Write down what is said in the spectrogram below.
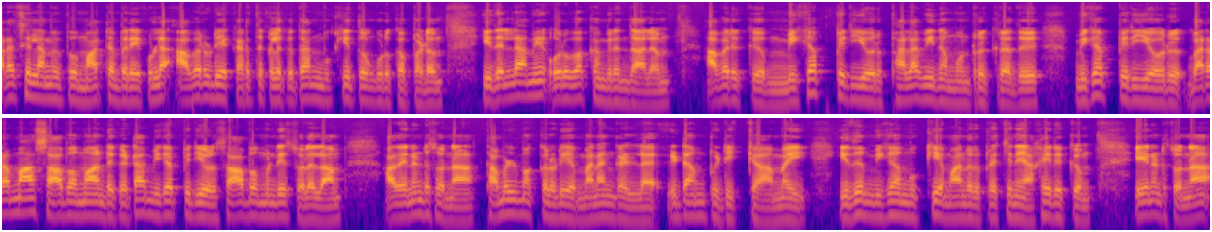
அரசியலமைப்பு மாற்றம் பெறைக்குள்ள அவருடைய கருத்துக்களுக்கு தான் முக்கியத்துவம் கொடுக்கப்படும். இதெல்லாமே ஒரு பக்கம் இருந்தாலும் அவருக்கு மிகப்பெரிய ஒரு பலவீனம் ஒன்று இருக்கிறது மிகப்பெரிய ஒரு வரமா சாபமான்னு கேட்டால் மிகப்பெரிய ஒரு சாபம்ன்றே சொல்லலாம். அது என்னென்னு சொன்னால் தமிழ் மக்களுடைய மனங்களில் இடம் பிடிக்காமை. இது மிக முக்கியமான ஒரு பிரச்சனையாக இருக்கும். ஏனென்று சொன்னால்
